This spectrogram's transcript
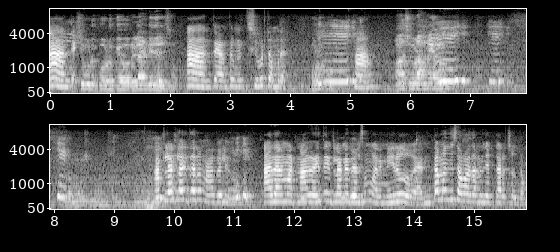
అంతే. శివుడు కొడుకు ఎవరు? ఇలాంటివి తెలుసు. అంతే అంత. శివుడు తమ్ముడా? కొడుకు. శివుడు అన్నయ్య ఎవరు. అట్లా ఎట్లా అవుతారో నాకు తెలీదు. అదనమాట. నాకైతే ఇంట్లోనే తెలుసు. మరి మీరు ఎంతమంది సమాధానం చెప్తారో చూద్దాం.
